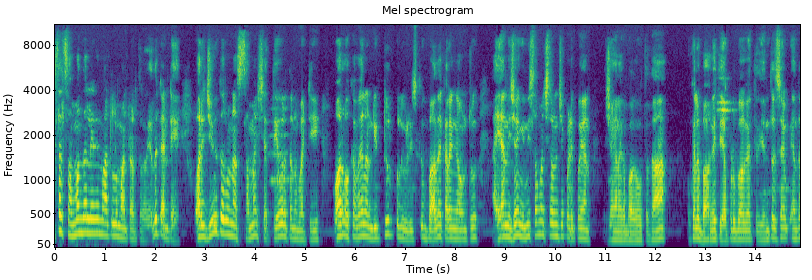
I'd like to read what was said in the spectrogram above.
అసలు సంబంధం లేని మాటలు మాట్లాడుతున్నారు. ఎందుకంటే వారి జీవితంలో ఉన్న సమస్య తీవ్రతను బట్టి వారు ఒకవేళ నిట్టూర్పులు విడుస్తూ బాధాకరంగా ఉంటూ అయ్యా నిజంగా ఇన్ని సంవత్సరాల నుంచి పడిపోయాను. నిజంగా నాకు బాగవుతుందా ఒకవేళ బాగైతే ఎప్పుడు బాగవుతుంది ఎంతసేపు ఎంత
